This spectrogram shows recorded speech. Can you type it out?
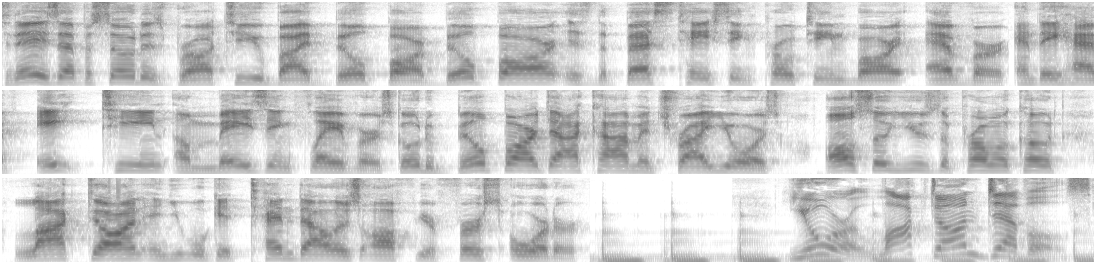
Today's episode is brought to you by Built Bar. Built Bar is the best tasting protein bar ever, and they have 18 amazing flavors. Go to builtbar.com and try yours. Also, use the promo code LOCKED ON, and you will get $10 off your first order. Your Locked On Devils,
